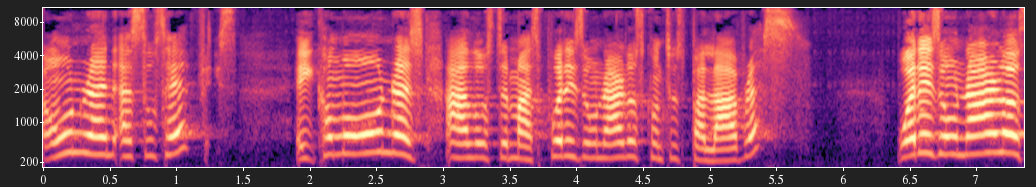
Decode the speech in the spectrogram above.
¿honran a sus jefes? ¿Y cómo honras a los demás? ¿Puedes honrarlos con tus palabras? ¿Puedes honrarlos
